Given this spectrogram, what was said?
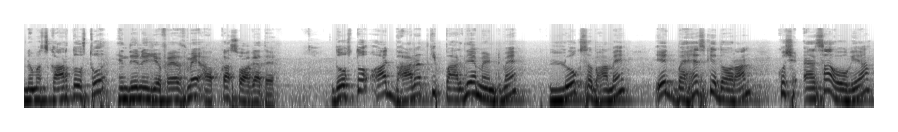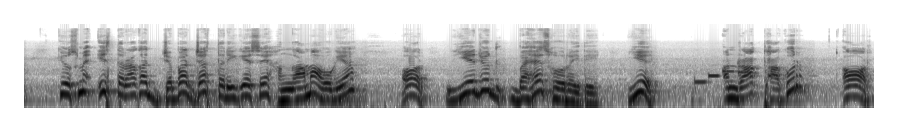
नमस्कार दोस्तों, हिंदी न्यूज़ अफेयर्स में आपका स्वागत है। दोस्तों, आज भारत की पार्लियामेंट में, लोकसभा में एक बहस के दौरान कुछ ऐसा हो गया कि उसमें इस तरह का ज़बरदस्त तरीके से हंगामा हो गया और ये जो बहस हो रही थी, ये अनुराग ठाकुर और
